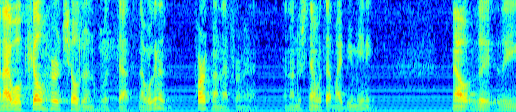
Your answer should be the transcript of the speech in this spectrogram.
and I will kill her children with death. Now, we're going to park on that for a minute and understand what that might be meaning. Now, the, the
